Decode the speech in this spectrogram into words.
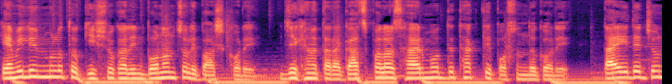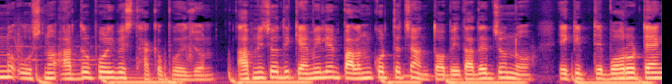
ক্যামিলিয়ন মূলত গ্রীষ্মকালীন বনাঞ্চলে বাস করে, যেখানে তারা গাছপালার ছায়ার মধ্যে থাকতে পছন্দ করে। তাই এদের জন্য উষ্ণ আর্দ্র পরিবেশ থাকা প্রয়োজন। আপনি যদি ক্যামিলিয়ন পালন করতে চান, তবে তাদের জন্য একটি বড় ট্যাঙ্ক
